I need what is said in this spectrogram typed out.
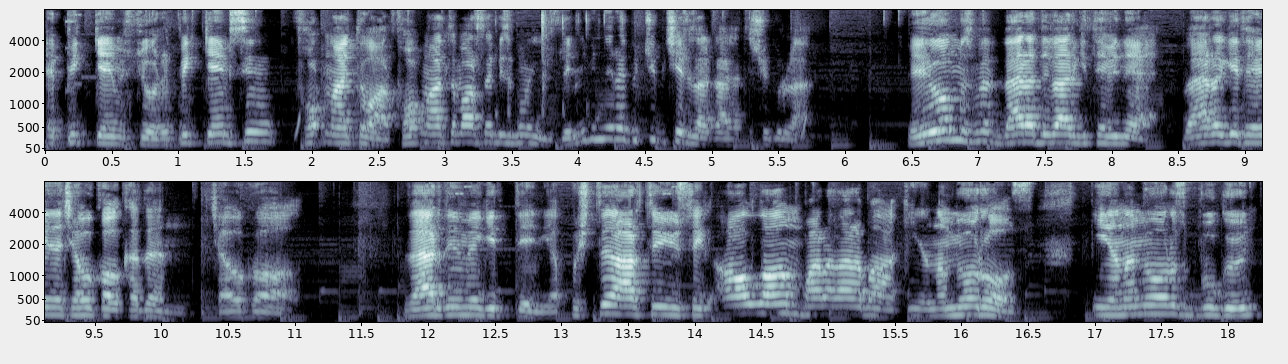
Epic Games diyor. Epic Games'in Fortnite'ı var. Fortnite'ı varsa biz bunu 150 bin lira bütçe biçeriz arkadaşlar. Teşekkürler. Veriyor musun? Ver hadi ver git evine. Ver git evine çabuk ol kadın. Çabuk ol. Verdin ve gittin. Yapıştı artı yüksek. Allah'ım paralara bak. İnanamıyoruz. İnanamıyoruz bugün.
